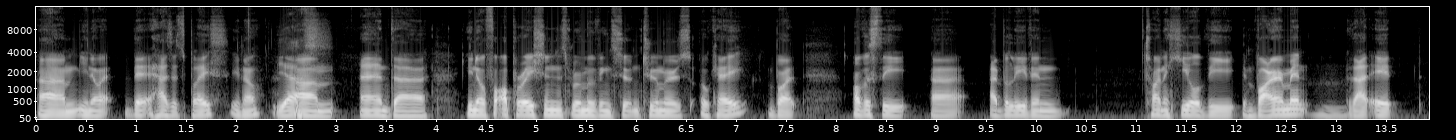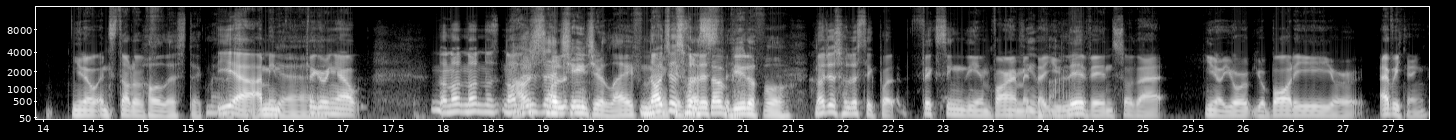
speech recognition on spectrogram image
um, you know, it, it has its place. You know. Yes. Um, and uh, you know, for operations, removing certain tumors, okay. But obviously, uh, I believe in trying to heal the environment that it, you know, instead of Holistic. Medicine. yeah. I mean, Yeah. figuring out. No, not not not not How just does that holi- change your life? not man? just 'Cause That's so beautiful. not just holistic, but fixing the environment that you live in, so that you know your your body, your everything,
